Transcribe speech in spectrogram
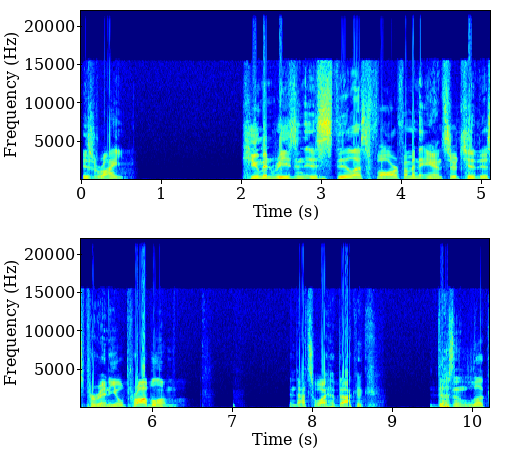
is right. Human reason is still as far from an answer to this perennial problem. And that's why Habakkuk doesn't look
